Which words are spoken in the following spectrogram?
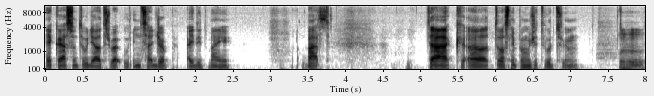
jako já jsem to udělal třeba u Inside Job, I did my part, tak uh, to vlastně pomůže tvůrcům. Mhm.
